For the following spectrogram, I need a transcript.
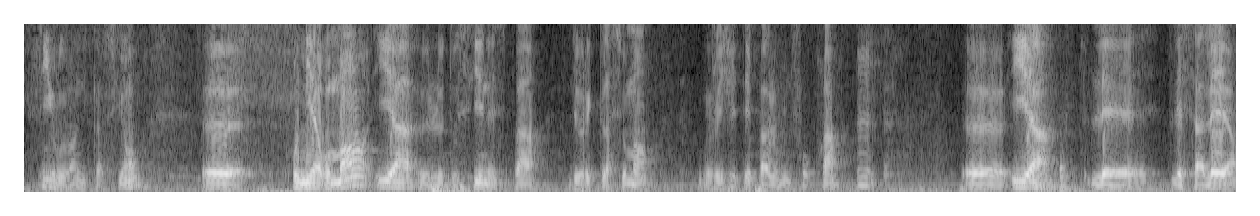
six revendications. premièrement, il y a le dossier, n'est-ce pas, de réclassement rejetés par le MINFOPRA. Euh, il y a les, les salaires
